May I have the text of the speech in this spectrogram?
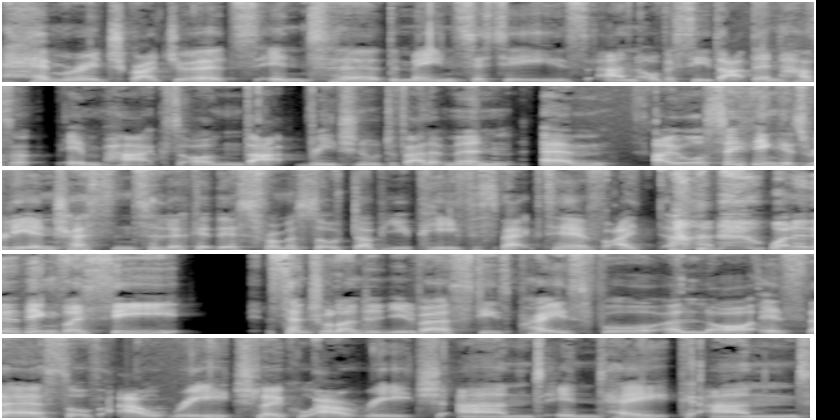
hemorrhage graduates into the main cities, and obviously that then has an impact on that regional development. Um, I also think it's really interesting to look at this from a sort of WP perspective. I one of the things I see Central London University's praise for a lot is their sort of outreach, local outreach and intake and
